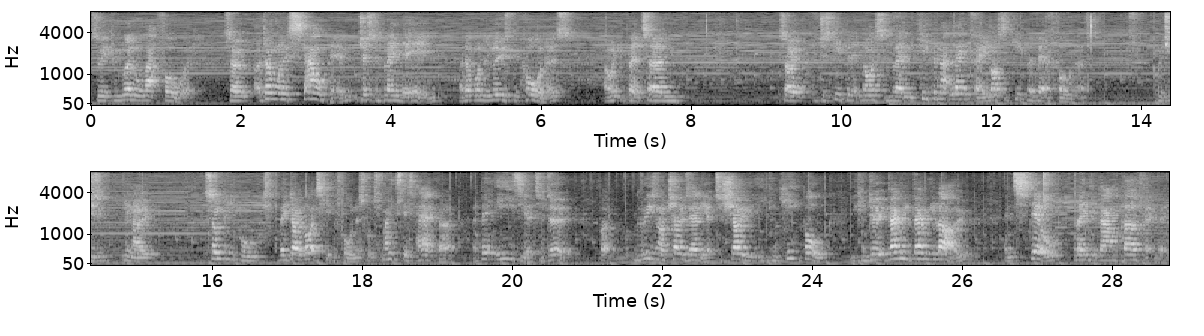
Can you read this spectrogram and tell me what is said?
so he can run all that forward. So I don't want to scalp him just to blend it in. I don't want to lose the corners. I want, but um, so just keeping it nice and blended, keeping that length there. He likes to keep a bit of fullness, which is, you know, some people they don't like to keep the fullness, which makes this haircut a bit easier to do. But the reason I chose Elliot to show you that you can keep bulk, you can do it very, very low, and still blend it down perfectly.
